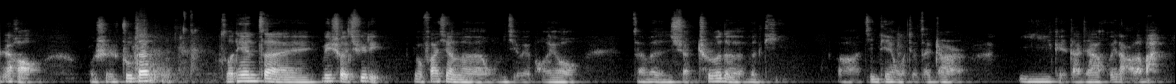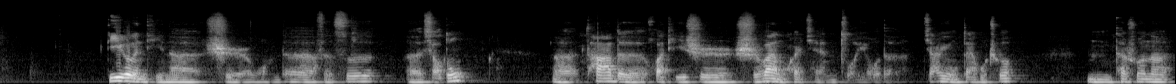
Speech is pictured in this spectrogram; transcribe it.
大家好，我是朱丹。昨天在微社区里又发现了我们几位朋友在问选车的问题啊，今天我就在这儿一一给大家回答了吧。第一个问题呢是我们的粉丝呃小东，呃他的话题是十万块钱左右的家用代步车。嗯，他说呢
